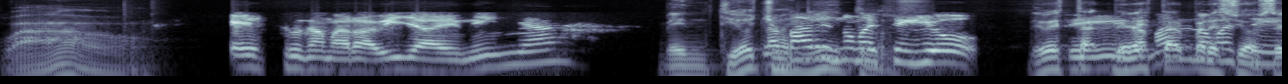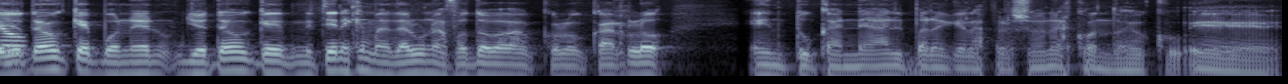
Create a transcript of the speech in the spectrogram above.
Wow. Es una maravilla de niña. 28 La madre no me siguió. Debe estar, debe estar preciosa. yo tengo que poner, yo tengo que, me tienes que mandar una foto para colocarlo en tu canal para que las personas cuando eh,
